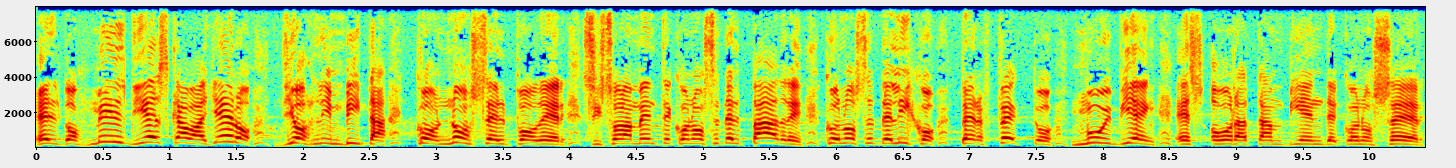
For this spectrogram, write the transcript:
el 2010, caballero, Dios le invita, conoce el poder. Si solamente conoces del Padre, conoces del Hijo, perfecto, muy bien. Es hora también de conocer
